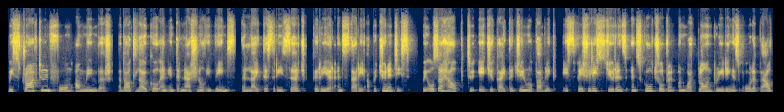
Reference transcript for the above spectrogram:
We strive to inform our members about local and international events, the latest research, career and study opportunities. We also help to educate the general public, especially students and school children, on what plant breeding is all about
